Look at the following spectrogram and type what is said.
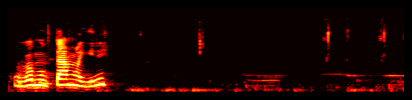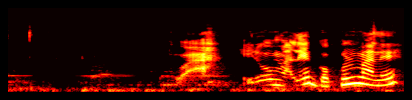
Gue muktang lagi nih. Wah, itu male, gokul male.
